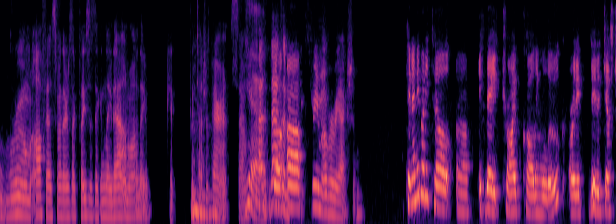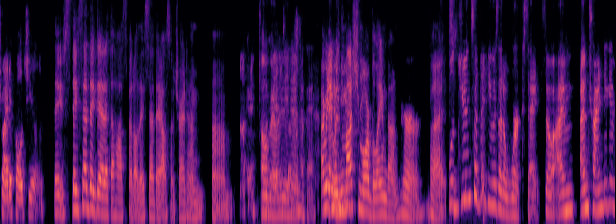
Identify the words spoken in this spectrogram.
room office where there's like places they can lay down while they get in touch with Mhm. parents so Yeah. that- that's So, an uh, extreme overreaction Can anybody tell uh, if they tried calling Luke or they did it just try to call June? they they said they did at the hospital they said they also tried him um Okay. Oh, Okay, really? They understand. did. Okay. i mean I it was June- much more blamed on her but Well, June said that he was at a work site, so I'm I'm trying to give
